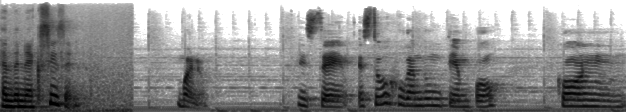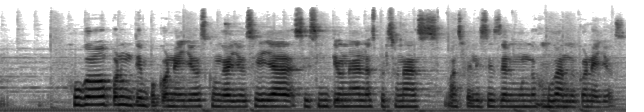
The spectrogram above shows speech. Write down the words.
and the next season. Bueno, este, estuvo jugando un tiempo con... Jugó por un tiempo con ellos, con Gallos, y ella se sintió una de las personas más felices del mundo jugando con ellos.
